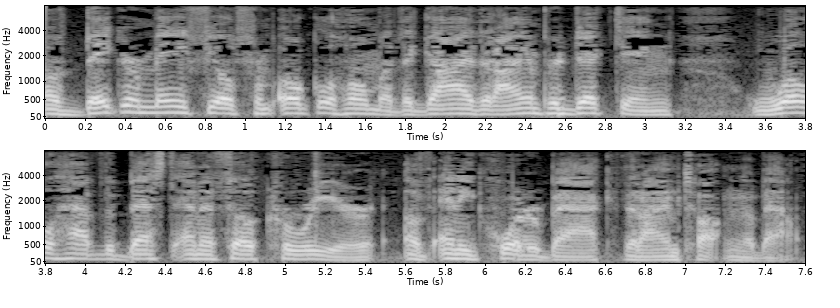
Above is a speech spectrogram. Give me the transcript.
of Baker Mayfield from Oklahoma, the guy that I am predicting will have the best NFL career of any quarterback that I'm talking about.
